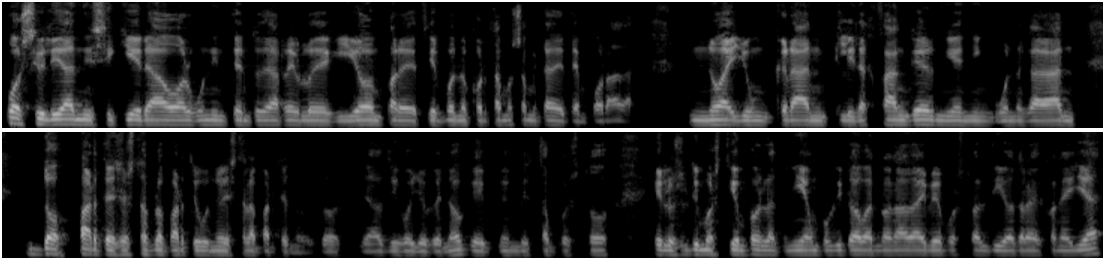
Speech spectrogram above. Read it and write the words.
posibilidad ni siquiera o algún intento de arreglo de guion para decir, bueno, cortamos a mitad de temporada no hay un gran cliffhanger ni hay ningún gran dos partes, esta es la parte 1 y esta la parte 2. Ya digo yo que no, que me está puesto en los últimos tiempos, la tenía un poquito abandonada y me he puesto al día otra vez con ella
